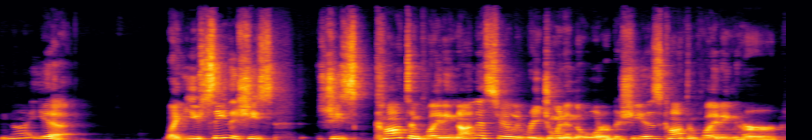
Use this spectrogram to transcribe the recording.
not yet. Like you see that she's she's contemplating not necessarily rejoining the order, but she is contemplating her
